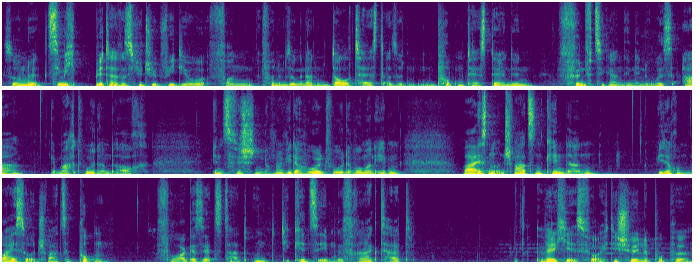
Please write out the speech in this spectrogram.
so ein ziemlich bitteres YouTube-Video von, von einem sogenannten Doll-Test, also einem Puppentest, der in den 50ern in den USA gemacht wurde und auch inzwischen nochmal wiederholt wurde, wo man eben weißen und schwarzen Kindern wiederum weiße und schwarze Puppen vorgesetzt hat und die Kids eben gefragt hat, welche ist für euch die schöne Puppe,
